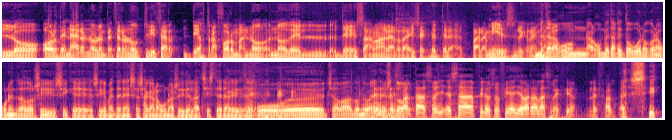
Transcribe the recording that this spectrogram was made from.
lo ordenaron o lo empezaron a utilizar de otra forma, no, no del, de Sam Allardyce, etcétera. Para mí ese es el gran Meten algún, algún petardito bueno con algún entrenador, sí, sí que sí que meten, ¿eh? se sacan algunas ahí de la chistera que dicen, "Joder, chaval, ¿dónde va a ir Les, les esto? falta eso- esa filosofía llevar a la selección, les falta. Sí.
